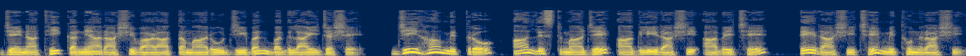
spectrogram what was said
જેનાથી કન્યા રાશિવાળા તમારું જીવન બદલાઈ જશે. જી હા મિત્રો, આ લિસ્ટમાં જે આગલી રાશિ આવે છે, તે રાશિ છે મિથુન રાશિ.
